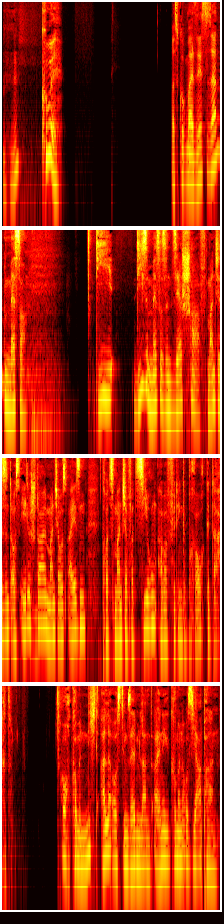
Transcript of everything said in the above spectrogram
Mhm. Cool. Was gucken wir als nächstes an? Messer. Die, diese Messer sind sehr scharf. Manche sind aus Edelstahl, manche aus Eisen, trotz mancher Verzierung, aber für den Gebrauch gedacht. Auch kommen nicht alle aus demselben Land. Einige kommen aus Japan.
